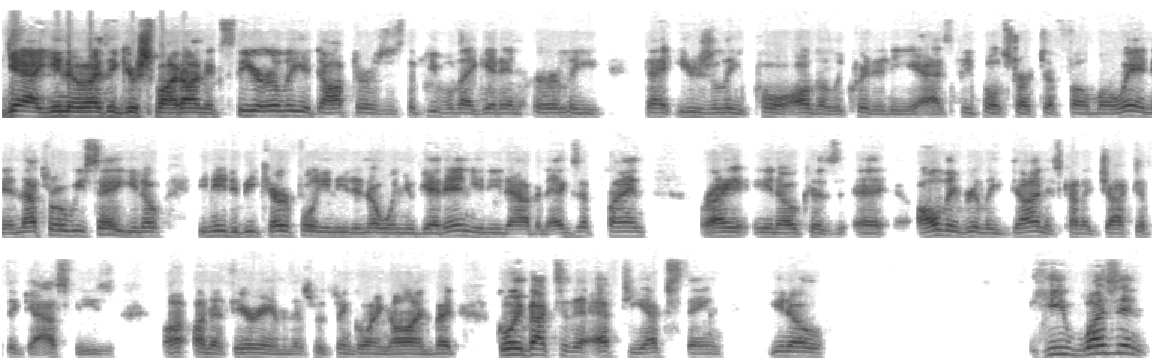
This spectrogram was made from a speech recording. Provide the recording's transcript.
Yeah, you know, I think you're spot on. It's the early adopters, it's the people that get in early that usually pull all the liquidity as people start to FOMO in. And that's where we say, you know, you need to be careful. You need to know when you get in, you need to have an exit plan, right? You know, because eh, all they've really done is kind of jacked up the gas fees on, on Ethereum. And that's what's been going on. But going back to the FTX thing, you know, he wasn't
